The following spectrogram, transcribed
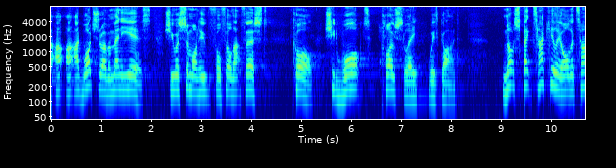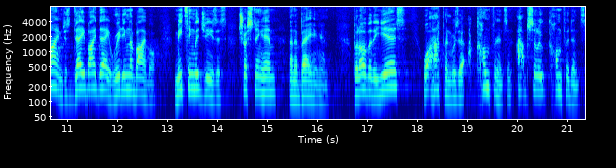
I, would watched her over many years. She was someone who fulfilled that first call. She'd walked closely with God. Not spectacularly all the time, just day by day, reading the Bible, meeting with Jesus, trusting Him, and obeying Him. But over the years, what happened was a, a confidence, an absolute confidence.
